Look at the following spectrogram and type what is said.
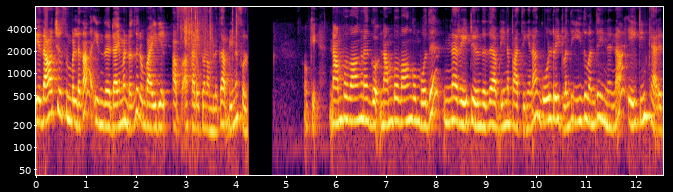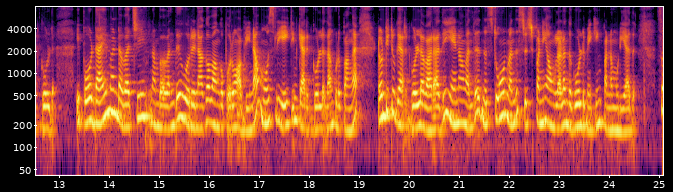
ஏதாச்சும் சிம்பிளில் தான் இந்த டைமண்ட் வந்து ரொம்ப ஐடியல் அப் கிடைக்கும் நம்மளுக்கு அப்படின்னு சொல்கிறோம் ஓகே நம்ம வாங்கின கோ நம்ம வாங்கும்போது என்ன ரேட் இருந்தது அப்படின்னு பார்த்தீங்கன்னா கோல்டு ரேட் வந்து இது வந்து என்னென்னா எயிட்டீன் கேரட் கோல்டு இப்போது டைமண்டை வச்சு நம்ம வந்து ஒரு நகை வாங்க போகிறோம் அப்படின்னா மோஸ்ட்லி எயிட்டீன் கேரட் கோல்டில் தான் கொடுப்பாங்க. டுவெண்ட்டி டூ கேரட் கோல்டில் வராது. ஏன்னா வந்து இந்த ஸ்டோன் வந்து ஸ்டிச் பண்ணி அவங்களால அந்த கோல்டு மேக்கிங் பண்ண முடியாது. ஸோ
